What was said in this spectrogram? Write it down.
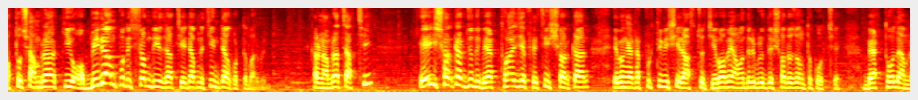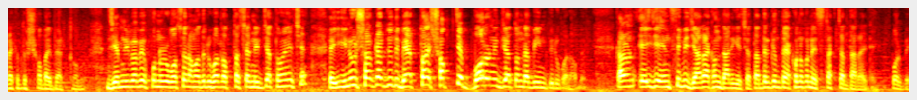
অথচ আমরা কি অবিরাম পরিশ্রম দিয়ে যাচ্ছি, এটা আপনি চিন্তাও করতে পারবেন। কারণ আমরা চাচ্ছি, এই সরকার যদি ব্যর্থ হয় যে ফেসিস সরকার এবং একটা প্রতিবেশী রাষ্ট্র যেভাবে আমাদের বিরুদ্ধে ষড়যন্ত্র করছে, ব্যর্থ হলে আমরা কিন্তু সবাই ব্যর্থ হব। যেমনিভাবে পনেরো বছর আমাদের উপর অত্যাচার নির্যাতন হয়েছে, এই ইনুর সরকার যদি ব্যর্থ হয়, সবচেয়ে বড় নির্যাতনটা বিএনপির উপর হবে। কারণ এই যে এনসিপি যারা এখন দাঁড়িয়েছে তাদের কিন্তু এখনও কোনো স্ট্রাকচার দাঁড়ায় নাই, পড়বে।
